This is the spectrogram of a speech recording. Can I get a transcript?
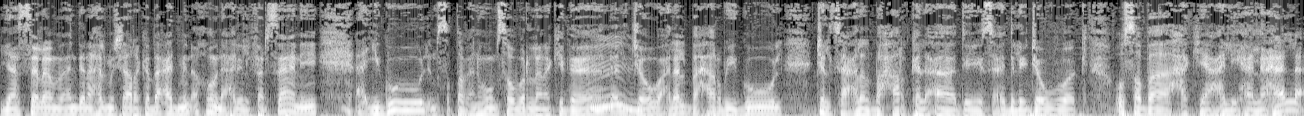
يا سلام. عندنا هالمشاركة بعد من أخونا علي الفرساني. آه، يقول طبعا هو مصور لنا كذا الجو على البحر ويقول جلسة على البحر كالعادة يسعد لي جوك وصباحك يا علي هلا هلا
